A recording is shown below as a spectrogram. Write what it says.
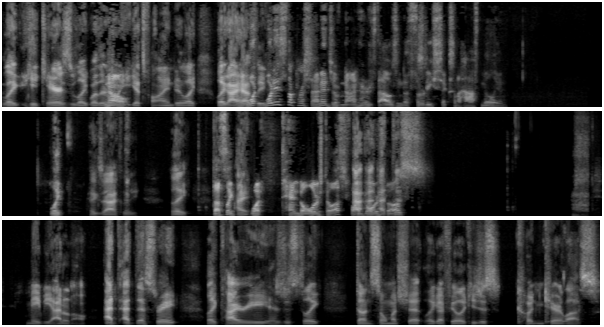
like he cares, like whether or No. not he gets fined or like, like I have What the what is the percentage of nine hundred thousand to thirty six and a half million? Like exactly, like that's like I- what ten dollars to us, five dollars to us. this. Maybe I don't know. At at this rate, like Kyrie has just like done so much shit. Like I feel like he just couldn't care less.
